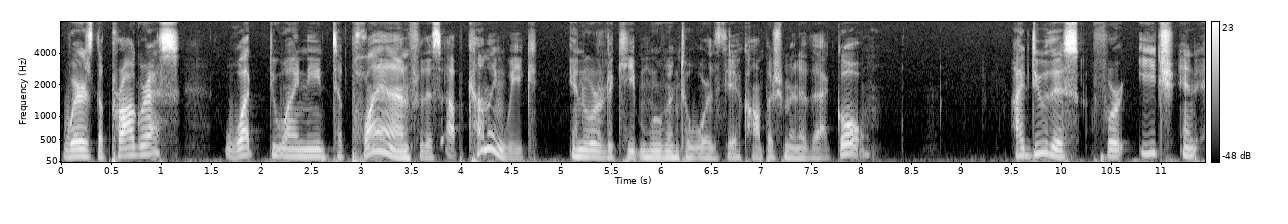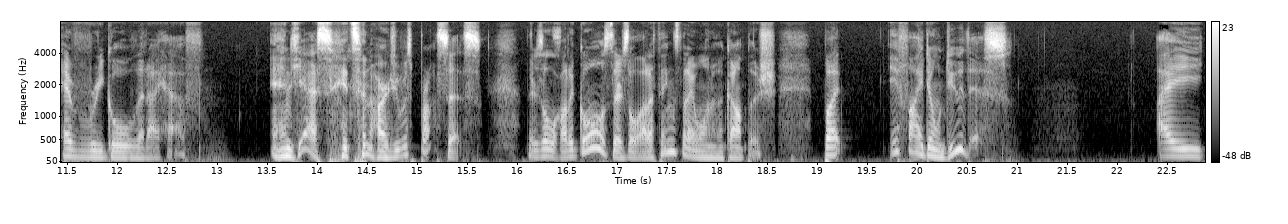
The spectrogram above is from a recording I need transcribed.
Where's the progress? What do I need to plan for this upcoming week in order to keep moving towards the accomplishment of that goal? I do this for each and every goal that I have. And yes, it's an arduous process. There's a lot of goals, there's a lot of things that I want to accomplish. But if I don't do this, I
